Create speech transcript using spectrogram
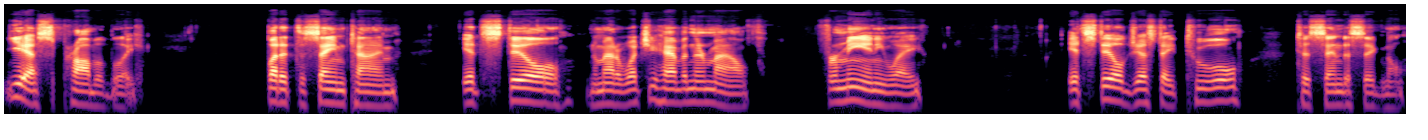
Yes, probably. But at the same time, it's still, no matter what you have in their mouth, for me anyway, it's still just a tool to send a signal.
